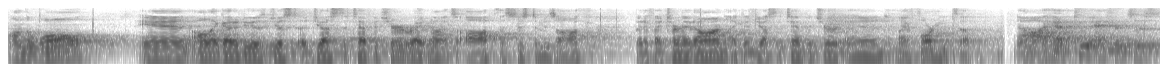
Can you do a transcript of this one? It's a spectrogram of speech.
on the wall. And all I gotta do is just adjust the temperature. Right now it's off, the system is off. But if I turn it on, I can adjust the temperature and my floor heats up. Now I have two entrances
